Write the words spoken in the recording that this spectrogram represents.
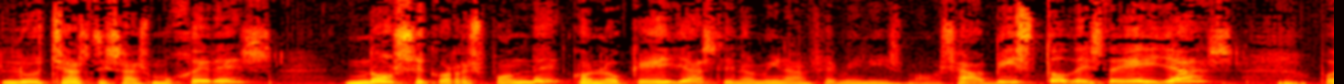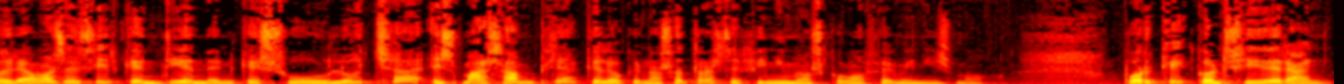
luchas de esas mujeres no se corresponde con lo que ellas denominan feminismo. O sea, visto desde ellas, podríamos decir que entienden que su lucha es más amplia que lo que nosotras definimos como feminismo. Porque consideran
